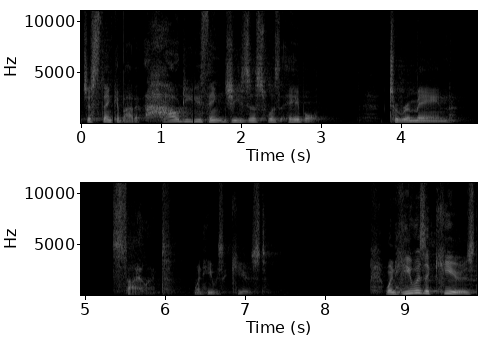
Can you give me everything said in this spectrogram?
just think about it, how do you think Jesus was able to remain silent when he was accused? When he was accused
